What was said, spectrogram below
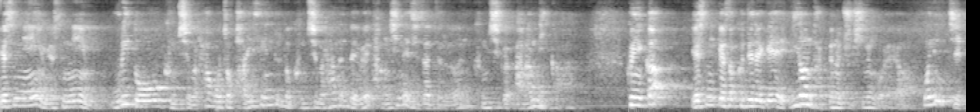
예수님, 예수님, 우리도 금식을 하고 저 바리새인들도 금식을 하는데 왜 당신의 제자들은 금식을 안 합니까? 그러니까 예수님께서 그들에게 이런 답변을 주시는 거예요. 혼인집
